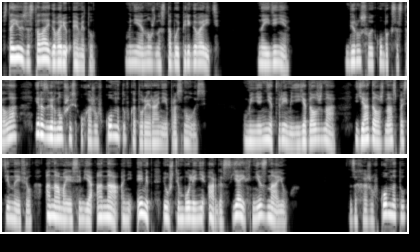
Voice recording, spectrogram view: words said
Встаю из-за стола и говорю Эммету. Мне нужно с тобой переговорить наедине. Беру свой кубок со стола и, развернувшись, ухожу в комнату, в которой ранее проснулась. У меня нет времени, я должна. Я должна спасти Нефил. Она моя семья, она, а не Эмит и уж тем более не Аргас. Я их не знаю. Захожу в комнату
